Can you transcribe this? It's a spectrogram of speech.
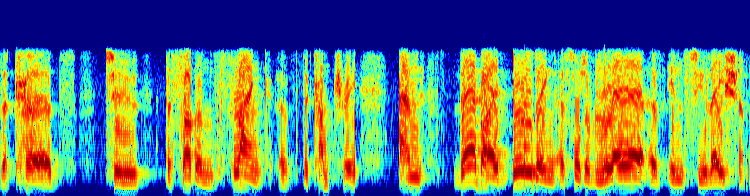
the Kurds to the southern flank of the country and thereby building a sort of layer of insulation,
